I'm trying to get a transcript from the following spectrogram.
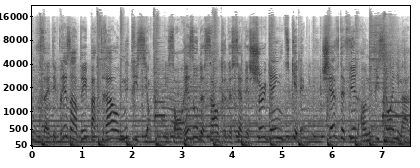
Vous a été présenté par Trao Nutrition et son réseau de centres de services Sure Game du Québec, chef de file en nutrition animale.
